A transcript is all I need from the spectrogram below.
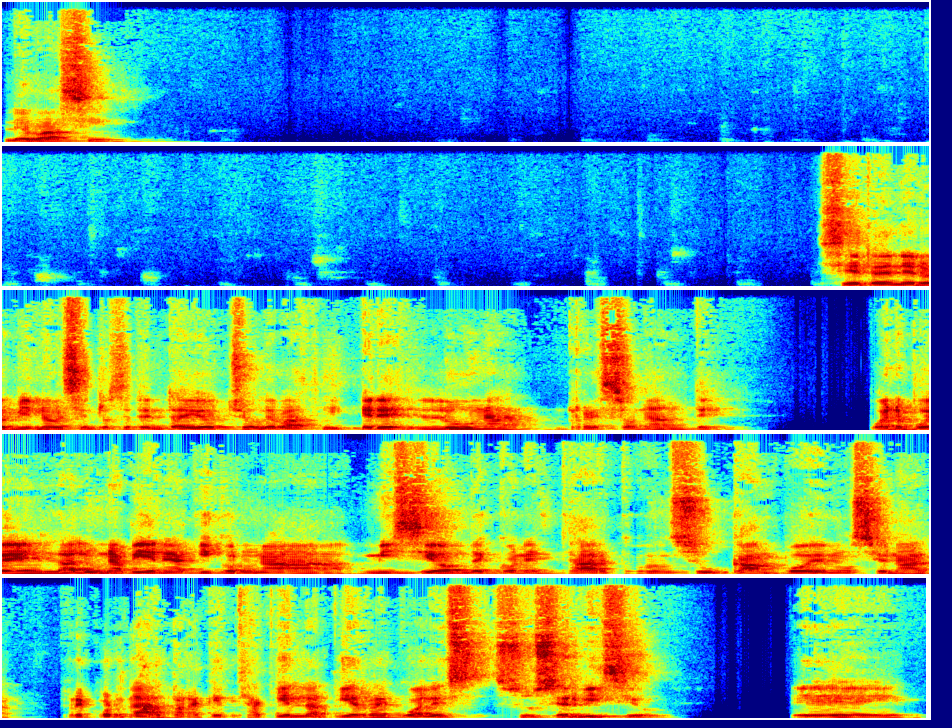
Levasi. ...7 de enero de 1978, Levasi, eres luna resonante. Bueno, pues la luna viene aquí con una misión de conectar con su campo emocional, recordar para qué está aquí en la Tierra y cuál es su servicio. Eh,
